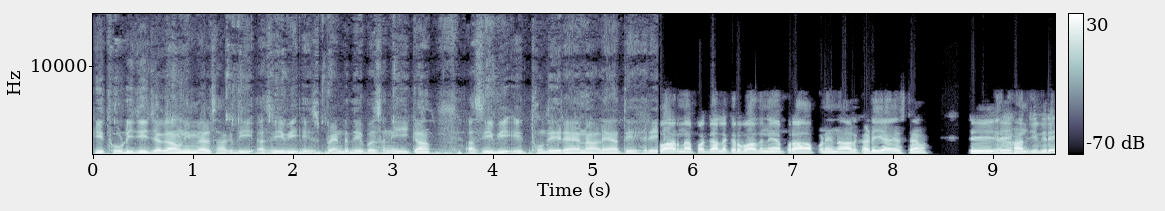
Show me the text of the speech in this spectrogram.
ਕੀ ਥੋੜੀ ਜੀ ਜਗ੍ਹਾ ਵੀ ਨਹੀਂ ਮਿਲ ਸਕਦੀ ਅਸੀਂ ਵੀ ਇਸ ਪਿੰਡ ਦੇ ਵਸਨੀਕ ਆ ਅਸੀਂ ਵੀ ਇੱਥੋਂ ਦੇ ਰਹਿਣ ਵਾਲੇ ਆ ਤੇ ਹਰੇਕ ਵਾਰ ਨਾਲ ਆਪਾਂ ਗੱਲ ਕਰਵਾ ਦਿੰਦੇ ਆ ਭਰਾ ਆਪਣੇ ਨਾਲ ਖੜੇ ਆ ਇਸ ਟਾਈਮ ਤੇ ਹਾਂਜੀ ਵੀਰੇ।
